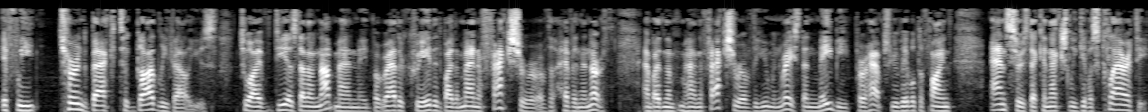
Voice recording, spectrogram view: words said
if we turned back to godly values, to ideas that are not man-made, but rather created by the manufacturer of the heaven and earth, and by the manufacturer of the human race, then maybe, perhaps, we'll be able to find answers that can actually give us clarity.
